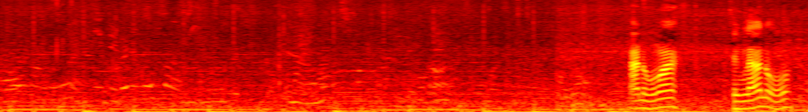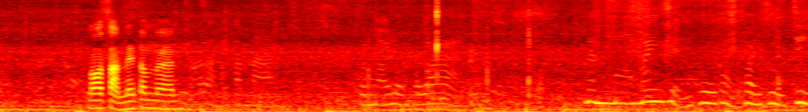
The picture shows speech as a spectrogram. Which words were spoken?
แล้วดีด้วยด้วยก่อนหนาวมากอะหนูมา ถึงแล้วหนู รอสันในตำนาน คนน้อยลงเพราะว่า มันมองไม่เห็นภูเขาไฟฟูจิ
